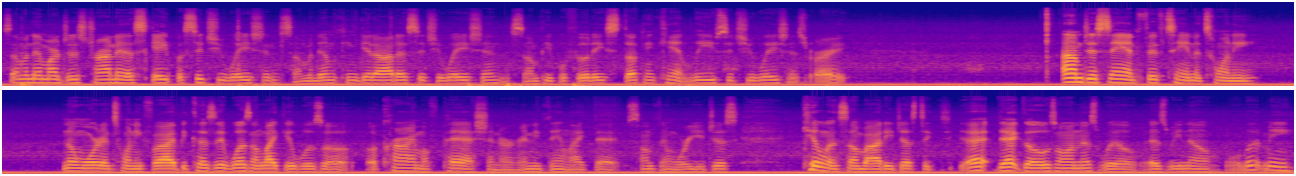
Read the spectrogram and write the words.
Some of them are just trying to escape a situation. Some of them can get out of a situation. Some people feel they stuck and can't leave situations, right? I'm just saying 15 to 20, no more than 25, because it wasn't like it was a, a crime of passion or anything like that. Something where you're just killing somebody just to, that, that goes on as well, as we know. Well, let me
